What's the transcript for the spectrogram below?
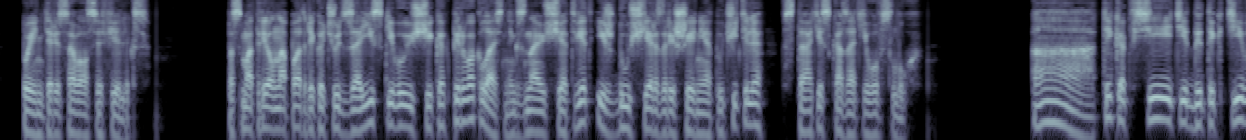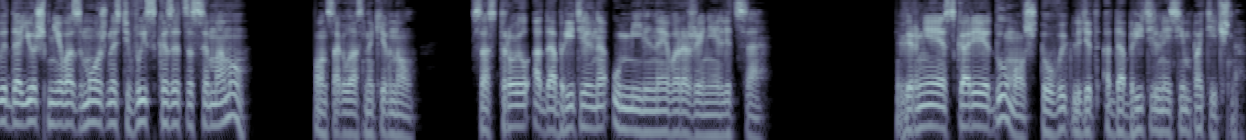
— поинтересовался Феликс. Посмотрел на Патрика чуть заискивающий, как первоклассник, знающий ответ и ждущий разрешения от учителя встать и сказать его вслух. «А, ты, как все эти детективы, даешь мне возможность высказаться самому?» Он согласно кивнул. Состроил одобрительно умильное выражение лица. Вернее, скорее думал, что выглядит одобрительно и симпатично.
